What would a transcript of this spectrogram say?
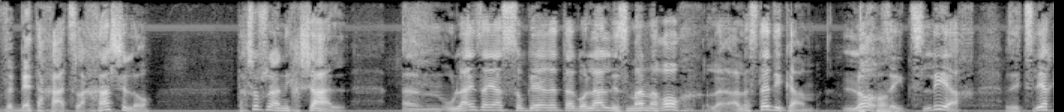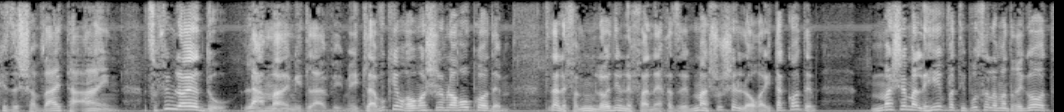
ובטח ההצלחה שלו, תחשוב שהוא היה נכשל. אמ, אולי זה היה סוגר את הגולל לזמן ארוך על הסטדיקאם. לא, נכון. זה הצליח. זה הצליח כי זה שווה את העין. הצופים לא ידעו למה הם התלהבים. הם התלהבו כי הם ראו משהו שהם לא ראו קודם. אתה יודע, לפעמים לא יודעים לפענח את זה, משהו שלא ראית קודם. מה שמלהיב בטיפוס על המדרגות,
